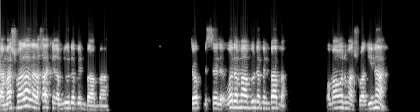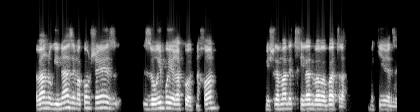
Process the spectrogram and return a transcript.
ממש מלן הלכה כרבי יהודה בן בבא. טוב, בסדר. ועוד אמר רבי יהודה בן בבא. הוא אמר עוד משהו, הגינה. אמרנו גינה זה מקום שזורים בו ירקות, נכון? מי שלמד את תחילת בבא בתרא, מכיר את זה.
